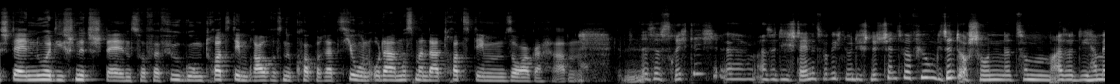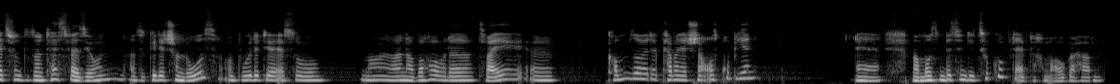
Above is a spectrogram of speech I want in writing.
stellen nur die Schnittstellen zur Verfügung. Trotzdem braucht es eine Kooperation oder muss man da trotzdem Sorge haben? Das ist richtig. Ähm, also die stellen jetzt wirklich nur die Schnittstellen zur Verfügung. Die sind auch schon zum, also die haben jetzt schon so eine Testversion. Also geht jetzt schon los, obwohl das ja erst so in einer Woche oder zwei äh, kommen sollte. Kann man jetzt schon ausprobieren. Äh, man muss ein bisschen die Zukunft einfach im Auge haben,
